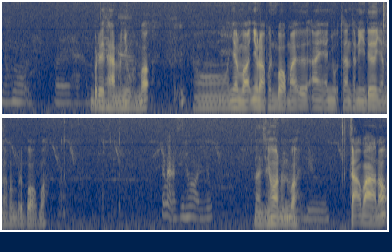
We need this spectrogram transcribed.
โมโหบ่ได้ถามบ่ได้ถามมันอยู่เพิ่นบ่อ๋อยันว่ายันว่าเพิ่นบอกมาเอออ้ายอายุท่านเท่านี้เด้อยังว่าเพิ่นบ่ได้บอกบ่ขนาดสิหอดอยุนั่นสิฮอดแมันบ่อยู่กะว่าเนาะ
